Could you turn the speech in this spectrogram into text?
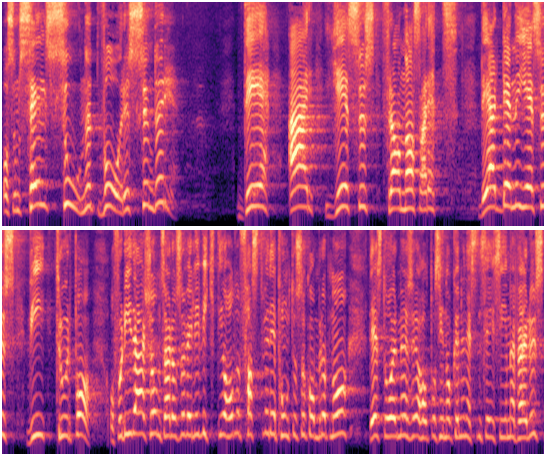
og som selv sonet våre synder. Det er Jesus fra Nasaret. Det er denne Jesus vi tror på. Og fordi det er sånn, så er det også veldig viktig å holde fast ved det punktet som kommer opp nå. Det står med, jeg holdt på å si, nå kunne jeg nesten si med Paulus,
